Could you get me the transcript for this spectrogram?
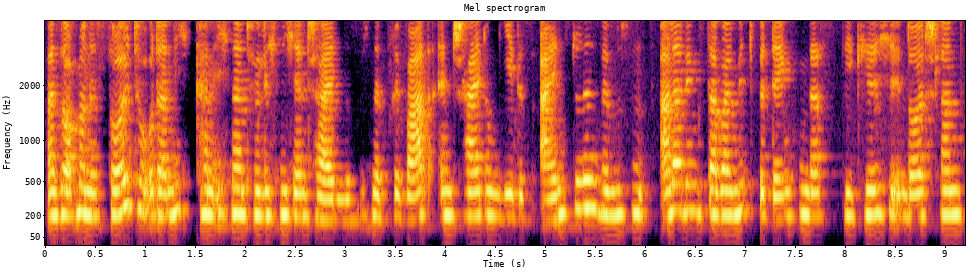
Also ob man es sollte oder nicht, kann ich natürlich nicht entscheiden. Das ist eine Privatentscheidung jedes Einzelnen. Wir müssen allerdings dabei mitbedenken, dass die Kirche in Deutschland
